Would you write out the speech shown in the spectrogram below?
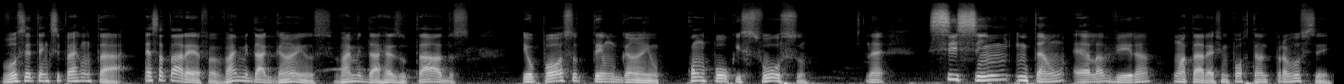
você tem que se perguntar: essa tarefa vai me dar ganhos? Vai me dar resultados? Eu posso ter um ganho com pouco esforço? Né? Se sim, então ela vira uma tarefa importante para você.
